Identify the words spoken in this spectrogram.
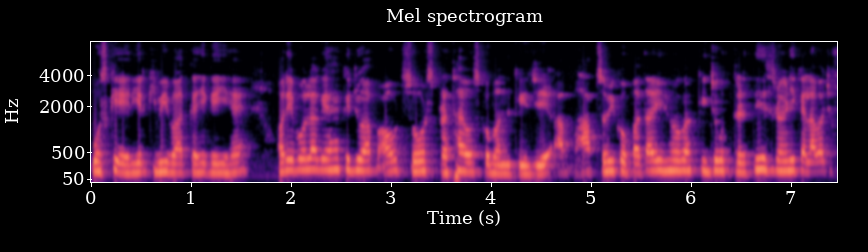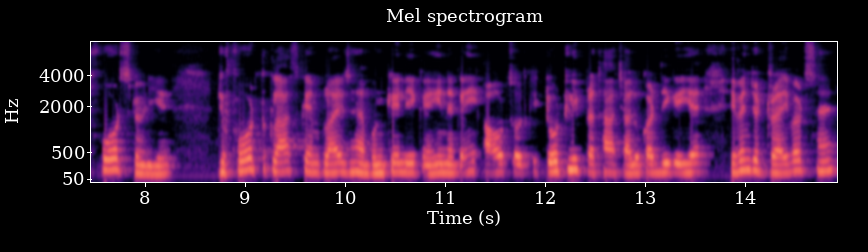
उसके एरियर की भी बात कही गई है। और ये बोला गया है कि जो आप आउटसोर्स प्रथा है, उसको बंद कीजिए। अब आप सभी को पता ही होगा कि जो तृतीय श्रेणी के अलावा जो फोर्थ श्रेणी है जो फोर्थ क्लास के एम्प्लॉयज़ हैं, उनके लिए कहीं ना कहीं आउटसोर्स की टोटली प्रथा चालू कर दी गई है। इवन जो ड्राइवर्स हैं,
